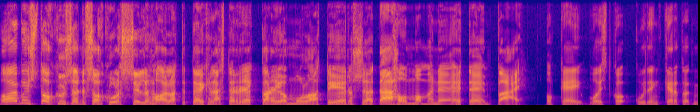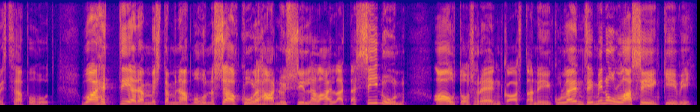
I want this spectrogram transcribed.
Ai mistä on kyse? Se on kuule sillä lailla, että teikäläisten rekkari on mulla tiedossa ja tää homma menee eteenpäin. Okei, voisitko kuitenkin kertoa, että mistä sä puhut? Vai et tiedä, mistä minä puhun? No se on kuulehan nyt sillä lailla, että sinun autos renkaasta niin kuin lensi minun lasiin kivi.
